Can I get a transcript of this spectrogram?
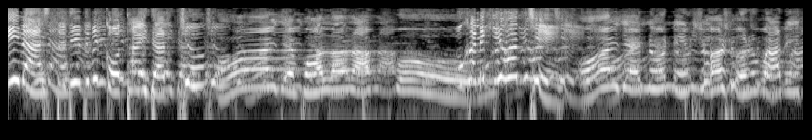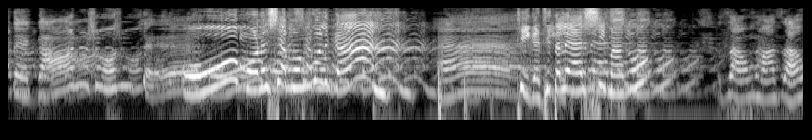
এই রাস্তা দিয়ে তুমি কোথায় যাচ্ছ? ওই যে বলরামপুর। ওখানে কি হচ্ছে? ওই যে ননির শ্বশুর বাড়িতে গান শুনতে। ও মনসা মঙ্গল গান? হ্যাঁ। ঠিক আছে তাহলে আসছি মা গো। যাও মা যাও।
